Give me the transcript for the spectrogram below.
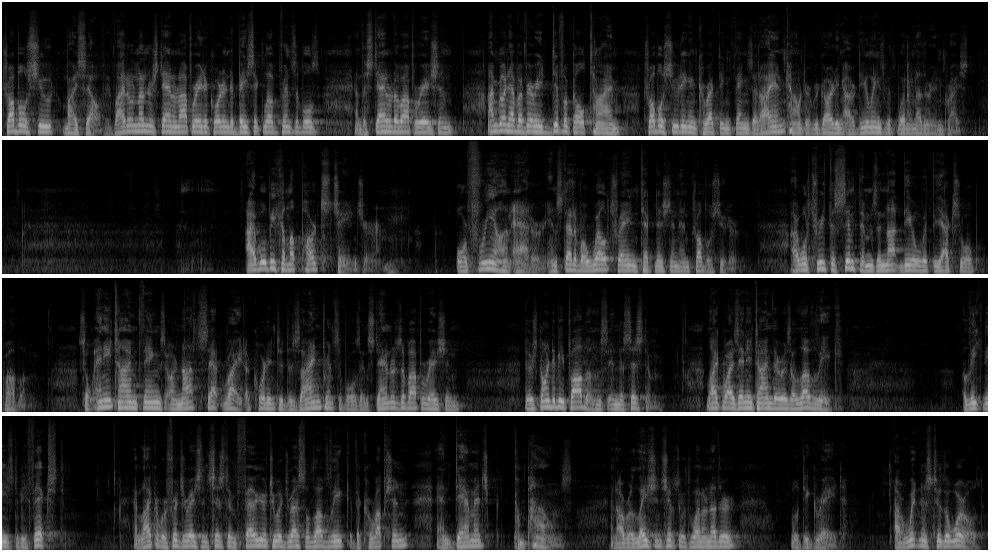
troubleshoot myself. If I don't understand and operate according to basic love principles and the standard of operation, I'm going to have a very difficult time troubleshooting and correcting things that I encounter regarding our dealings with one another in Christ. I will become a parts changer or freon adder instead of a well trained technician and troubleshooter. I will treat the symptoms and not deal with the actual problem. So, anytime things are not set right according to design principles and standards of operation, there's going to be problems in the system. Likewise, anytime there is a love leak, a leak needs to be fixed. And like a refrigeration system, failure to address a love leak, the corruption and damage compounds. And our relationships with one another will degrade. Our witness to the world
